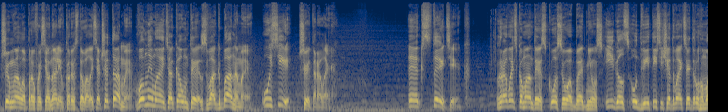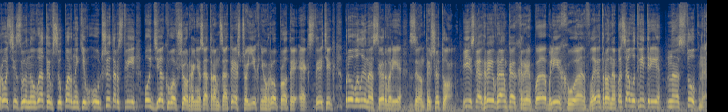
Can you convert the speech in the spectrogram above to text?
Чимало професіоналів користувалися читами. Вони мають акаунти з вакбанами. Усі читерили. Екстетік. Гравець команди з Косова Bad News Eagles у 2022 році звинуватив суперників у читерстві, подякувавши організаторам за те, що їхню гру проти Екстетік провели на сервері з античитом. Після гри в рамках Репаблі Хуан Флетро написав у Твіттері наступне.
